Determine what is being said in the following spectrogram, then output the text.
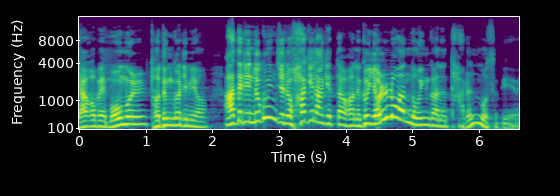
야곱의 몸을 더듬거리며 아들이 누구인지를 확인하겠다고 하는 그 연로한 노인과는 다른 모습이에요.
